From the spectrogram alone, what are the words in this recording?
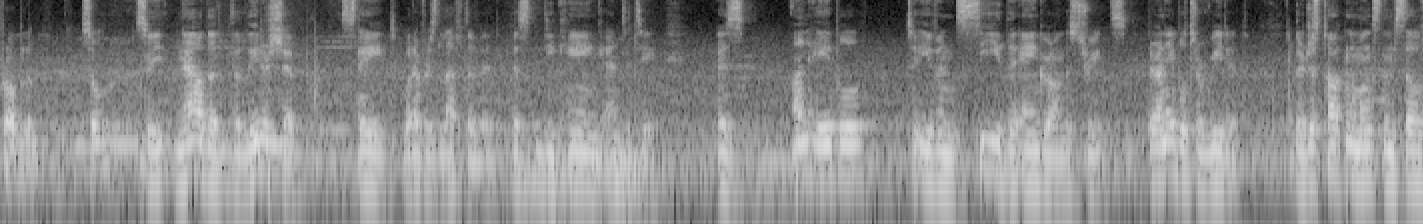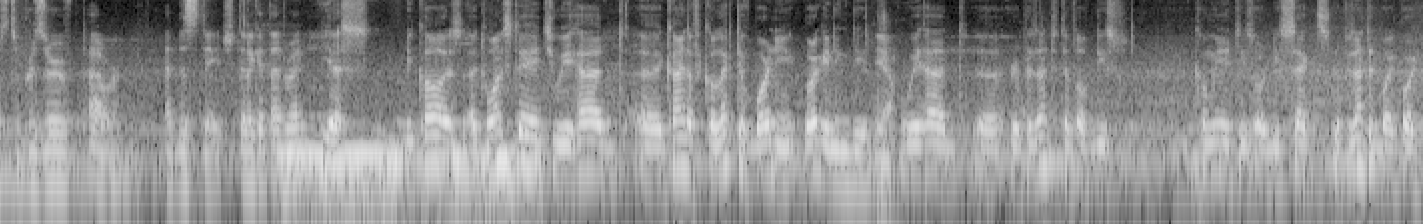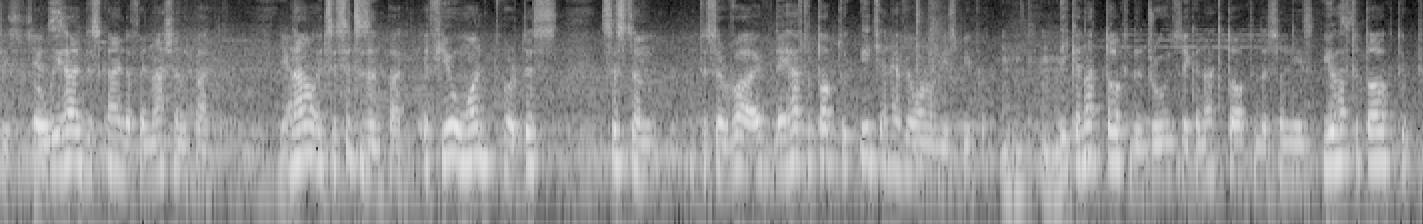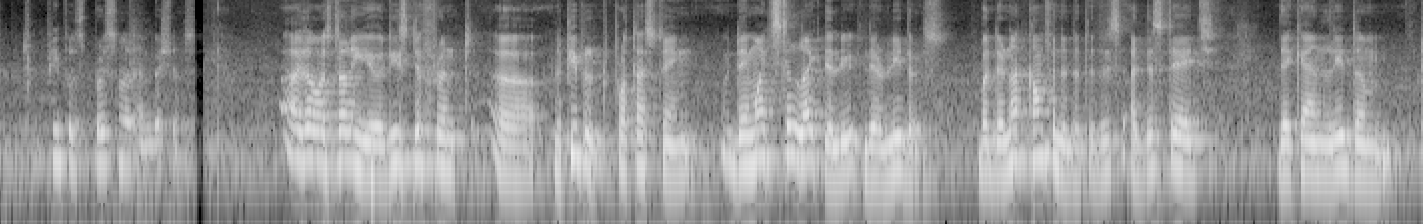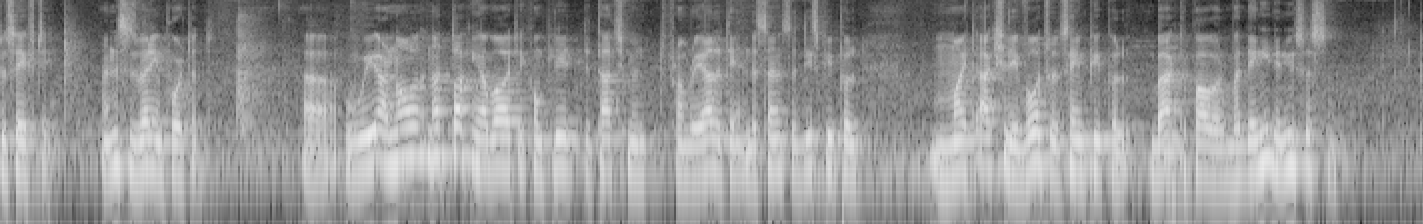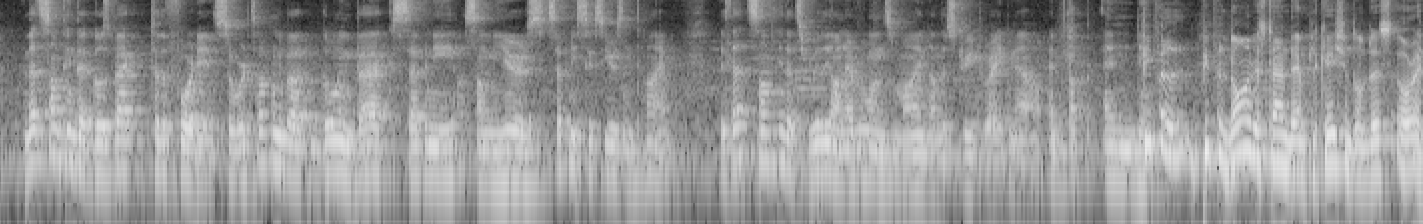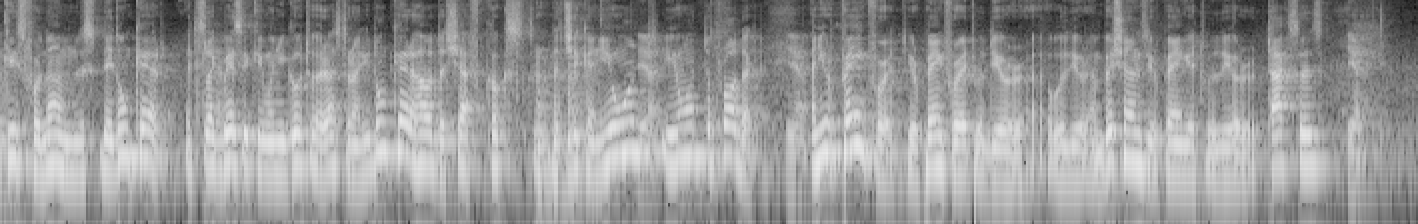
problem. So, so now the, the leadership state, whatever's left of it, this decaying entity, is unable to even see the anger on the streets. They're unable to read it. They're just talking amongst themselves to preserve power at this stage. Did I get that right? Yes, because at one stage we had a kind of collective bargaining deal. Yeah. We had uh, representatives of these communities or these sects represented by parties. So we had this kind of a national pact. Yeah. Now it's a citizen pact. If you want for this system to survive, they have to talk to each and every one of these people. Mhm, They mhm. cannot talk to the Druze, they cannot talk to the Sunnis. You have to talk to, to people's personal ambitions. As I was telling you, these different, uh, the people protesting, they might still like their, le- their leaders, but they're not confident that at this, at this stage they can lead them to safety. And this is very important. Uh, we are no, not talking about a complete detachment from reality in the sense that these people might actually vote for the same people back to power, but they need a new system. And that's something that goes back to the 40s. So we're talking about going back 70 some years, 76 years in time. Is that something that's really on everyone's mind on the street right now? An upending. People, people don't understand the implications of this, or at least for them, this, they don't care. It's like Yeah. basically when you go to a restaurant, you don't care how the chef cooks the, the chicken. You want, Yeah. you want the product, Yeah. and you're paying for it. You're paying for it with your, uh, with your ambitions. You're paying it with your taxes. Yeah.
